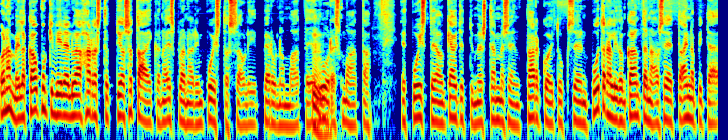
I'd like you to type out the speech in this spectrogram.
Onhan meillä kaupunkiviljelyä harrastettu jo sota-aikana. Esplanadin puistossa oli perunamaata ja mm. juuresmaata. Et puistoja on käytetty myös tämmöiseen tarkoitukseen. Puutarhaliiton kantana on se, että aina pitää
